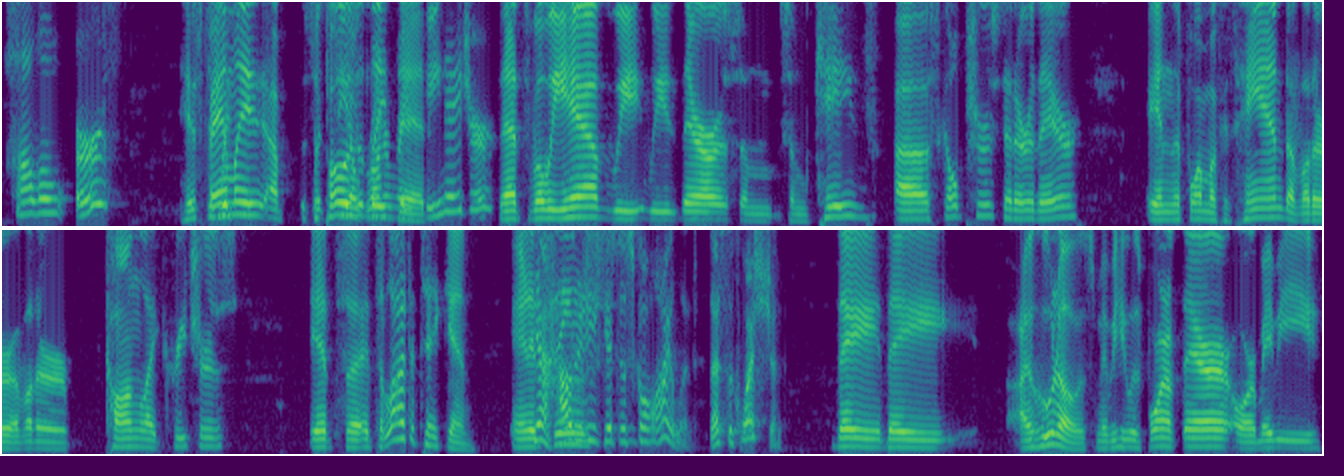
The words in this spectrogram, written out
Hollow Earth. His family uh, Was a supposedly did. teenager. That's what we have. We we there are some some cave uh, sculptures that are there in the form of his hand of other of other Kong like creatures. It's uh, it's a lot to take in, and it yeah, how did he get to Skull Island? That's the question. they they I, who knows? Maybe he was born up there, or maybe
